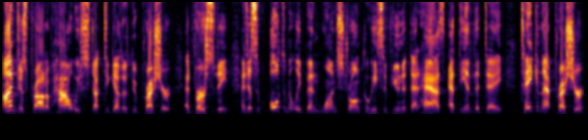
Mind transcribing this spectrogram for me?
I'm just proud of how we've stuck together through pressure, adversity, and just have ultimately been one strong, cohesive unit that has, at the end of the day, taken that pressure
